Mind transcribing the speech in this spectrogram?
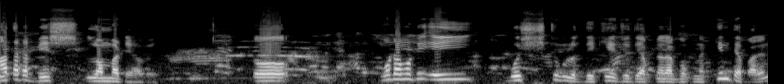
মাথাটা বেশ লম্বাটে হবে। তো মোটামুটি এই বৈশিষ্ট্যগুলো দেখে যদি আপনারা বকনা কিনতে পারেন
